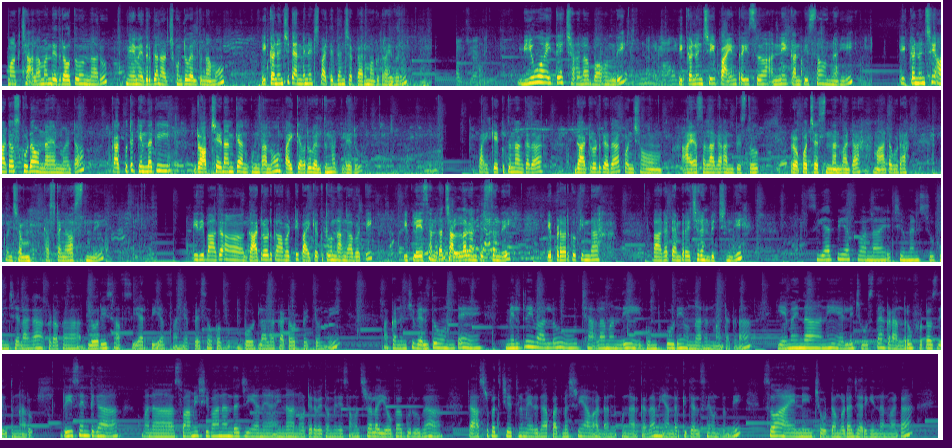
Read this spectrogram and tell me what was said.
మాకు చాలామంది ఎదురవుతూ ఉన్నారు. మేము ఎదురుగా నడుచుకుంటూ వెళ్తున్నాము. ఇక్కడ నుంచి టెన్ మినిట్స్ పట్టిద్దని చెప్పారు మాకు డ్రైవరు. వ్యూ అయితే చాలా బాగుంది. ఇక్కడ నుంచి పైన్ ట్రీస్ అన్నీ కనిపిస్తూ ఉన్నాయి. ఇక్కడ నుంచి ఆటోస్ కూడా ఉన్నాయన్నమాట. కాకపోతే కిందకి డ్రాప్ చేయడానికి అనుకుంటాను. పైకి ఎవరు వెళ్తున్నట్లేరు. పైకి ఎక్కుతున్నాం కదా. ఘాట్ రోడ్ కదా. కొంచెం ఆయాసంలాగా అనిపిస్తూ రొప్పొచ్చేస్తుంది అనమాట మాట కూడా కొంచెం కష్టంగా వస్తుంది. ఇది బాగా ఘాట్ రోడ్ కాబట్టి పైకి ఎక్కుతున్నాం కాబట్టి ఈ ప్లేస్ అంతా చల్లగా అనిపిస్తుంది. ఇప్పటివరకు కింద బాగా టెంపరేచర్ అనిపించింది. సిఆర్పిఎఫ్ వాళ్ళ అచీవ్మెంట్స్ చూపించేలాగా అక్కడ ఒక గ్లోరీస్ ఆఫ్ సిఆర్పిఎఫ్ అని చెప్పేసి ఒక బోర్డ్ లాగా కటౌట్ పెట్టుంది. అక్కడ నుంచి వెళ్తూ ఉంటే మిలిటరీ వాళ్ళు చాలామంది గుంపు కూడి ఉన్నారనమాట అక్కడ. ఏమైందా అని వెళ్ళి చూస్తే అక్కడ అందరూ ఫొటోస్ దిగుతున్నారు. రీసెంట్గా మన స్వామి శివానందజీ అనే ఆయన నూట ఇరవై తొమ్మిది సంవత్సరాల యోగా గురువుగా రాష్ట్రపతి చేతుల మీదుగా పద్మశ్రీ అవార్డు అందుకున్నారు కదా మీ అందరికీ తెలిసే ఉంటుంది. సో ఆయన్ని చూడడం కూడా జరిగిందనమాట.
